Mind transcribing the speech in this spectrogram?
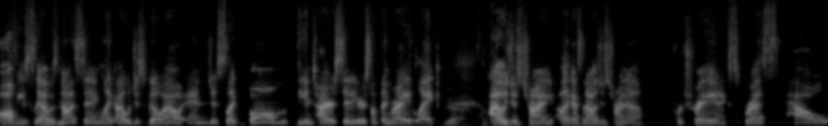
obviously i was not saying like i would just go out and just like bomb the entire city or something right? Like yeah i was just trying like i said i was just trying to portray and express how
